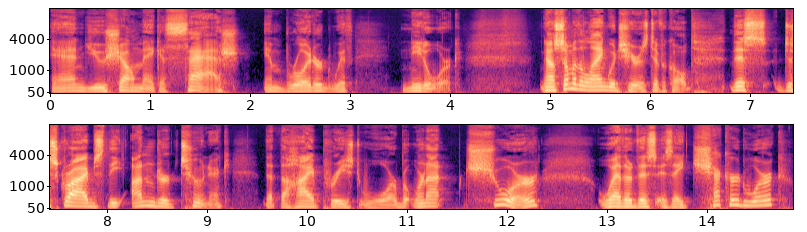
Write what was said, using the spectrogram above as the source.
and you shall make a sash embroidered with needlework. Now, some of the language here is difficult. This describes the under tunic that the high priest wore, but we're not sure whether this is a checkered work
